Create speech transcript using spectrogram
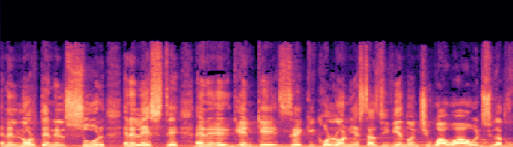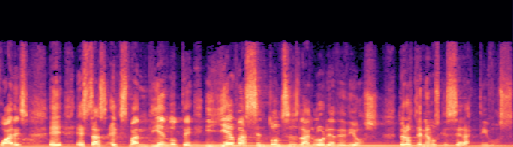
en el norte, en el sur, en el este, en, qué, sé qué colonia estás viviendo, en Chihuahua o en Ciudad Juárez. Eh, estás expandiéndote y llevas entonces la gloria de Dios. Pero tenemos que ser activos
